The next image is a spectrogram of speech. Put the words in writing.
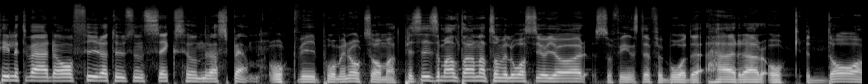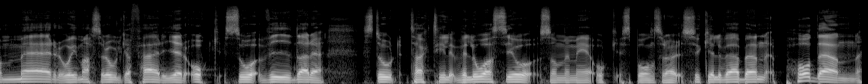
till ett värde av 4600 spänn. Och vi påminner också om att precis som allt annat som Velocio gör så finns det för både herrar och damer och i massor av olika färger och så vidare. Stort tack till Velocio som är med och sponsrar Cykelwebben-podden.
